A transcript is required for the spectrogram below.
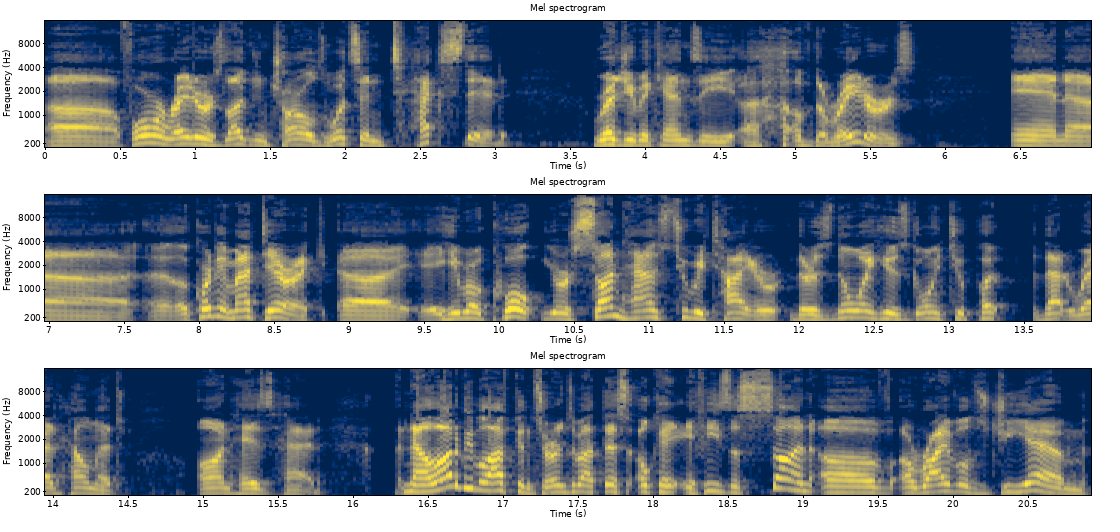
Uh, former Raiders legend Charles Woodson texted Reggie McKenzie uh, of the Raiders. And uh, uh, according to Matt Derrick, he wrote, "quote Your son has to retire. There's no way he's going to put that red helmet on his head." Now, a lot of people have concerns about this. Okay, if he's the son of a rival's GM,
